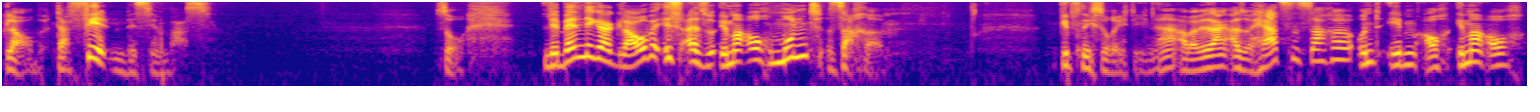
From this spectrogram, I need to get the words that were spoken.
Glaube. Da fehlt ein bisschen was. So, lebendiger Glaube ist also immer auch Mundsache. Gibt es nicht so richtig, ne? aber wir sagen also Herzenssache und eben auch immer auch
